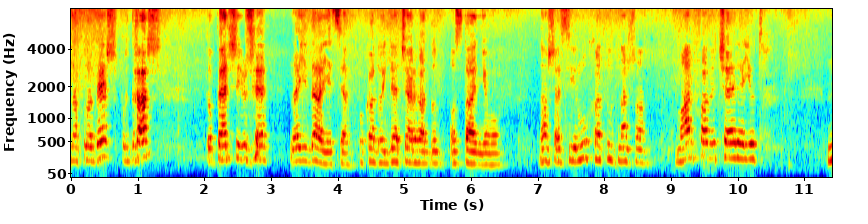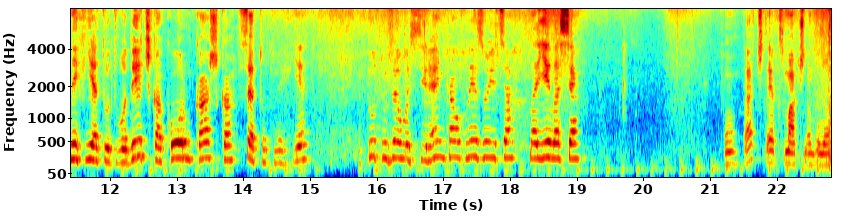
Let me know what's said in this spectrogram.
накладеш, подаш, то перший вже наїдається, поки дойде черга до останнього. Наша сіруха, тут наша Марфа вечеряють. В них є тут водичка, корм, кашка, все тут в них є. Тут уже ось сіренька облизується, наїлася. О, бачите, як смачно було.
